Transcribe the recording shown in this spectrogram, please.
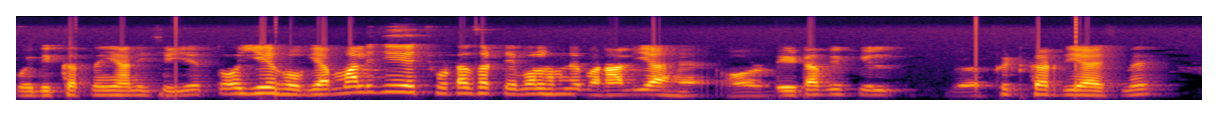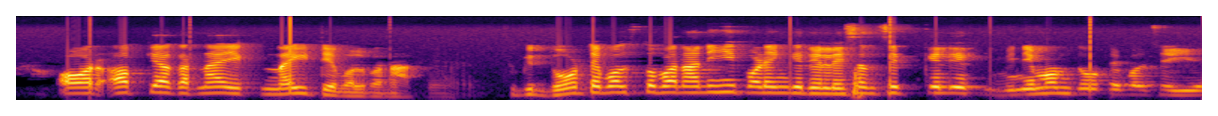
कोई दिक्कत नहीं आनी चाहिए। तो ये हो गया। मान लीजिए ये छोटा सा टेबल हमने बना लिया है और डेटा भी फिल, फिट कर दिया है इसमें। और अब क्या करना है? एक नई टेबल बनाते हैं। क्योंकि दो टेबल्स तो बनानी ही पड़ेंगे। रिलेशनशिप के लिए मिनिमम दो टेबल चाहिए।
